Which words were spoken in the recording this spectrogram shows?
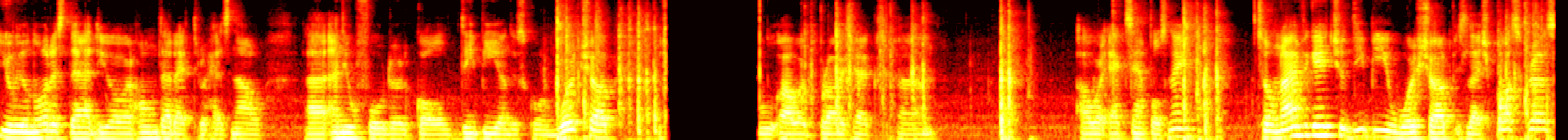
you will notice that your home directory has now a new folder called db underscore workshop. Our project, um, our examples name. So navigate to db workshop slash postgres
